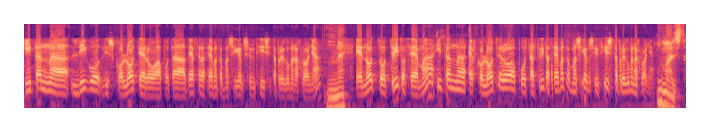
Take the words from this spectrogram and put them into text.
ήταν α, λίγο δυσκολότερο από τα δεύτερα θέματα που μας είχαν συνηθίσει τα προηγούμενα χρόνια ναι, ενώ το τρίτο θέμα ήταν α, ευκολότερο από τα τρίτα θέματα που μας είχαν συνηθίσει τα προηγούμενα χρόνια. μάλιστα,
